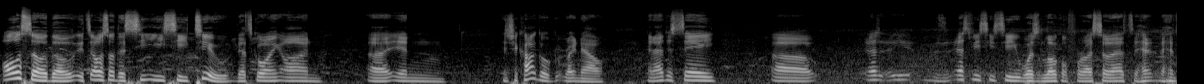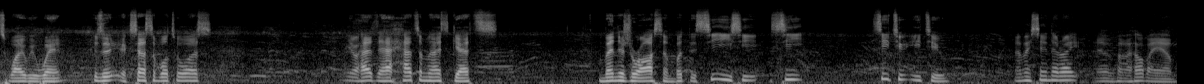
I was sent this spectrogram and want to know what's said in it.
Also, though, it's also the CEC two that's going on uh, in in Chicago right now, and I have to say, uh, SVCC was local for us, so that's hence why we went. Is it accessible to us? You know, had had some nice gets. Vendors were awesome, but the CEC C C2E2. Am I saying that right? I hope I am.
